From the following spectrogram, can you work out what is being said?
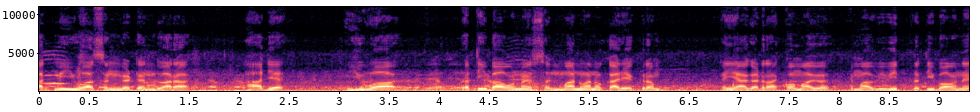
આત્મી યુવા સંગઠન દ્વારા આજે યુવા પ્રતિભાઓને સન્માનવાનો કાર્યક્રમ અહીંયા આગળ રાખવામાં આવ્યો. એમાં વિવિધ પ્રતિભાઓને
